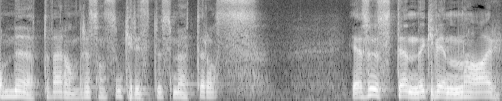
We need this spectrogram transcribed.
og møter hverandre sånn som Kristus møter oss. Jesus, denne kvinnen har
